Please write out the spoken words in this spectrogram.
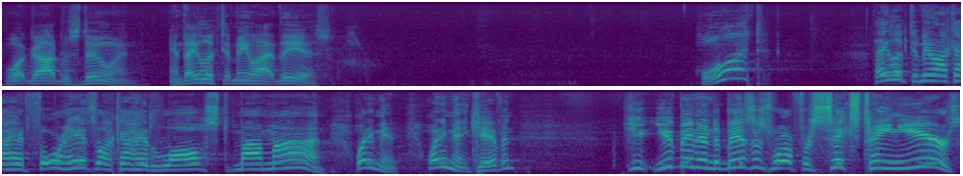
what God was doing. And they looked at me like this What? They looked at me like I had four heads, like I had lost my mind. Wait a minute. Wait a minute, Kevin. You, have been in the business world for 16 years.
